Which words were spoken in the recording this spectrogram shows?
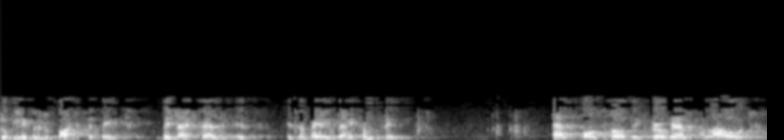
to be able to participate, which I felt is, is a very welcome thing. And also the program allowed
